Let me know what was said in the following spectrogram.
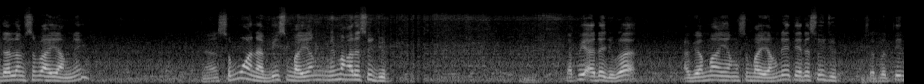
dalam sembahyang ni, ya, semua nabi sembahyang memang ada sujud. Tapi ada juga agama yang sembahyang dia tiada sujud seperti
